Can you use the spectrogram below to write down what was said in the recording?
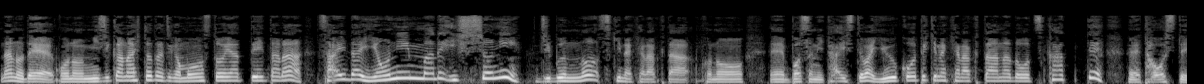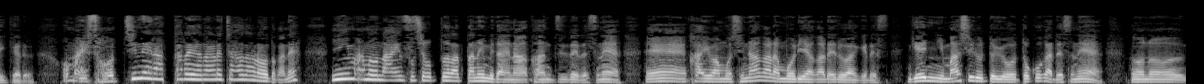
なので、この身近な人たちがモンストをやっていたら、最大4人まで一緒に自分の好きなキャラクター、この、えー、ボスに対しては有効的なキャラクターなどを使って、えー、倒していける。お前そっち狙ったらやられちゃうだろうとかね。今のナイスショットだったね、みたいな感じでですね、えー、会話もしながら盛り上がれるわけです。現にマシルという男がですね、あの、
